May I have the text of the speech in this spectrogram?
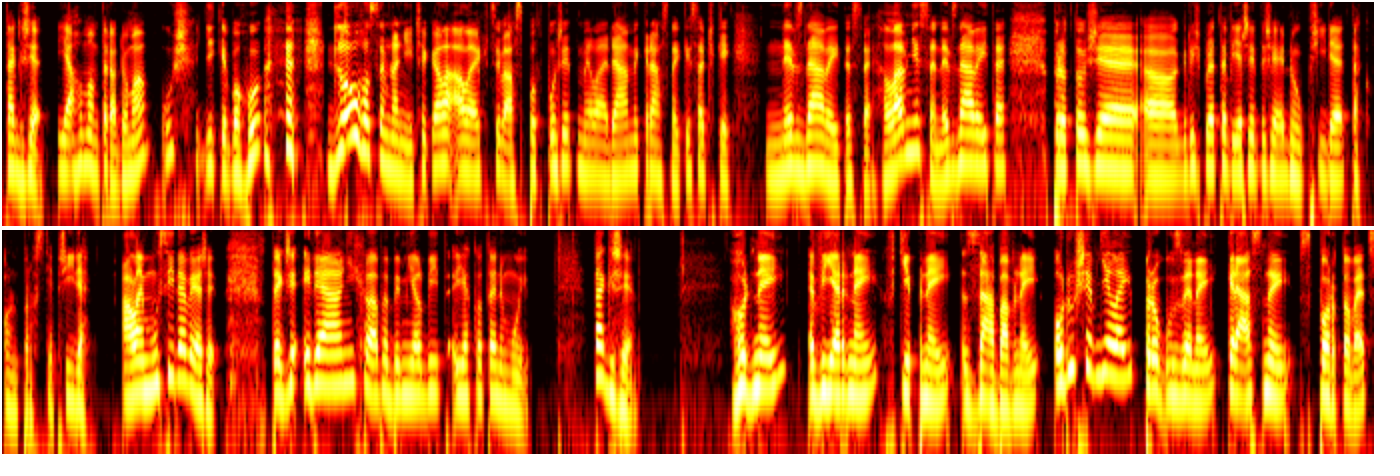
Takže já ho mám teda doma už, díky bohu. Dlouho jsem na něj čekala, ale chci vás podpořit, milé dámy, krásné kysačky. Nevzdávejte se, hlavně se nevzdávejte, protože uh, když budete věřit, že jednou přijde, tak on prostě přijde. Ale musíte věřit. Takže ideální chlap by měl být jako ten můj. Takže hodnej, Věrnej, vtipnej, zábavnej, oduševnělej, probuzený, krásný, sportovec,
